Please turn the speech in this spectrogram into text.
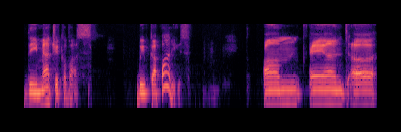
the magic of us. We've got bodies. Um, and uh,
